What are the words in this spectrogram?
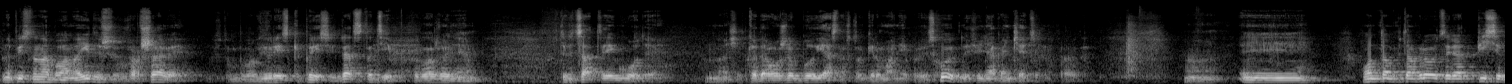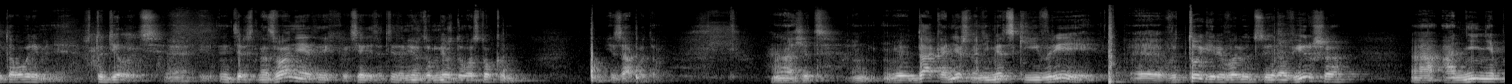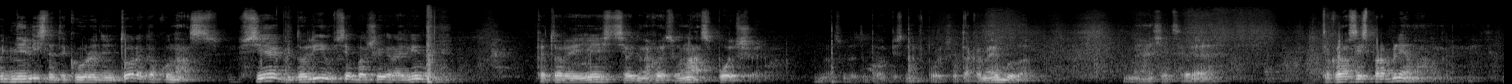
написана она была на идыше в Варшаве, там было в еврейской прессе, ряд статей по продолжениям в 30-е годы, значит, когда уже было ясно, что в Германии происходит, но еще не окончательно, правда. И он там, там приводится ряд писем того времени, что делать. Э, Интересное название этой серии статей между, между Востоком и Западом. Значит, да, конечно, немецкие евреи э, в итоге революции Равирша, э, они не поднялись на такой уровень Тора, как у нас. Все Гдолим, все большие раввины, которые есть, сегодня находятся у нас, в Польше. У нас вот это было написано в Польше. Так оно и было. Значит, только у нас есть проблема.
